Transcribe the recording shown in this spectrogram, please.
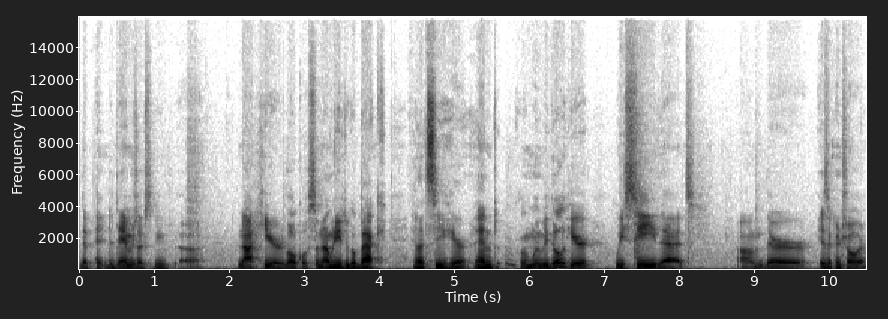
The, pin, the damage looks to be uh, not here local. So now we need to go back and let's see here. And when we go here, we see that um, there is a controller.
